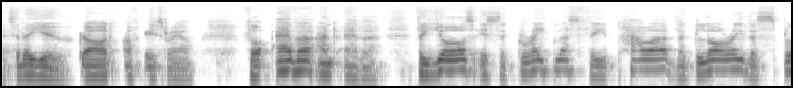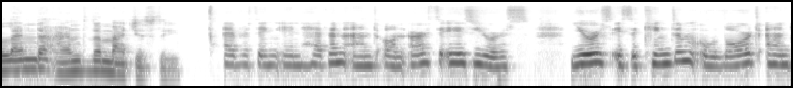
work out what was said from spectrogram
Blessed are you, God of Israel, forever and ever. For yours is the greatness, the power, the glory, the splendor, and the majesty. Everything in heaven and on earth is yours. Yours is the kingdom, O Lord, and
